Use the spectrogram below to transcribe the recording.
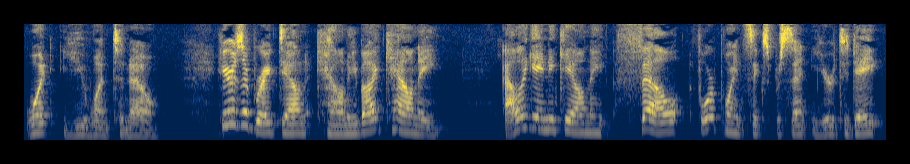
what you want to know. Here's a breakdown county by county. Allegany County fell 4.6% year to date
